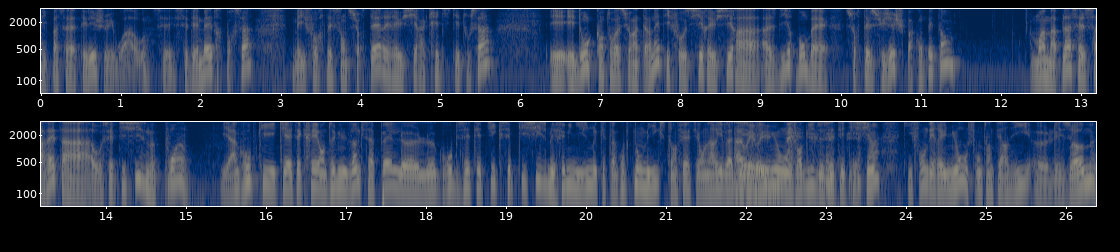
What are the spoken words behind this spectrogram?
ils passent à la télé, je dis waouh, c'est des maîtres pour ça, mais il faut redescendre sur Terre et réussir à critiquer tout ça. Et, donc, quand on va sur Internet, il faut aussi réussir à, à se dire, bon, ben, sur tel sujet, je suis pas compétent. Moi, ma place, elle s'arrête au scepticisme, point. Il y a un groupe qui, a été créé en 2020 qui s'appelle euh, le groupe Zététique Scepticisme et Féminisme, qui est un groupe non mixte en fait. Et on arrive à ah des réunions aujourd'hui de zététiciens qui font des réunions où sont interdits euh, les hommes,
